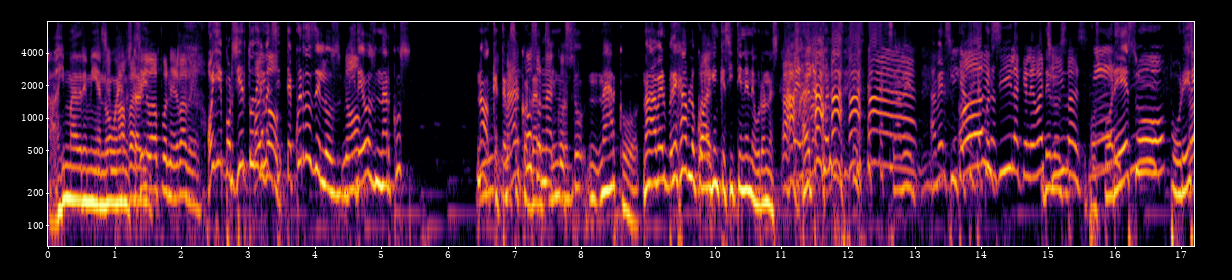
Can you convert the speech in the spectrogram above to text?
Ay, madre mía, no, Sí, bueno, pues está así bien. lo va a poner, va a ver. Oye, por cierto, déjame ¿te acuerdas de los No. videos narcos? No, que te vas a ¿Narcos acordar. o sí, no, nacos? tú- narco. No, a ver, deja hablo con ¿Cuál? alguien que sí tiene neuronas. Ah. A ver, ¿te acuerdas? a ver, a ver, Cintia, ¿tú te Ay, acuerdas? sí, la que le va a los- Chivas. Pues Sí, por eso, por eso.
